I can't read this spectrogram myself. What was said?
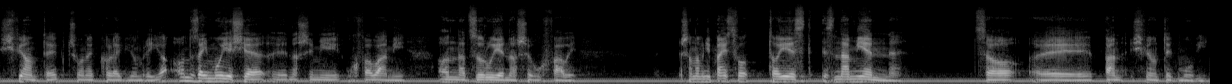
Świątek, członek Kolegium RIO, on zajmuje się e, naszymi uchwałami, on nadzoruje nasze uchwały. Szanowni Państwo, to jest znamienne, co y, pan Świątek mówi.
